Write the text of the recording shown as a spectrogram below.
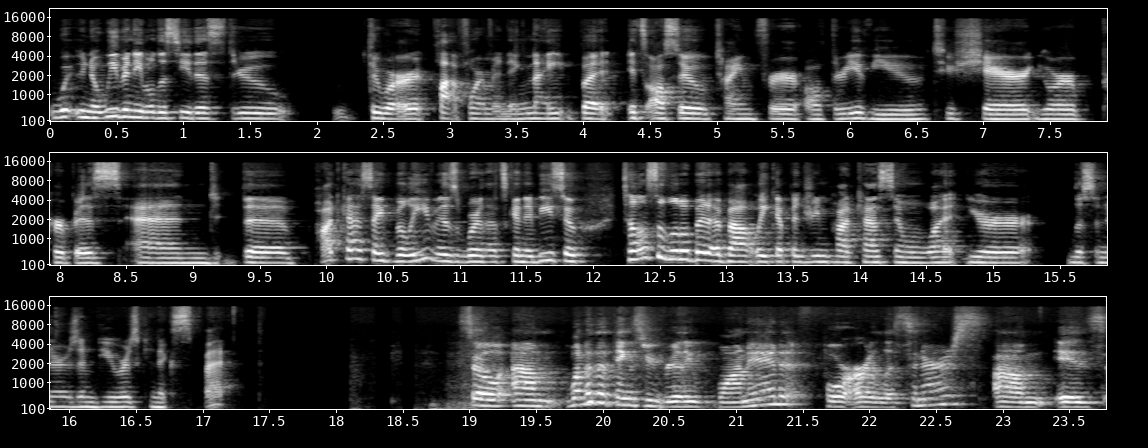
we, you know, we've been able to see this through through our platform and ignite but it's also time for all three of you to share your purpose and the podcast i believe is where that's going to be so tell us a little bit about wake up and dream podcast and what your listeners and viewers can expect so, um, one of the things we really wanted for our listeners um, is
